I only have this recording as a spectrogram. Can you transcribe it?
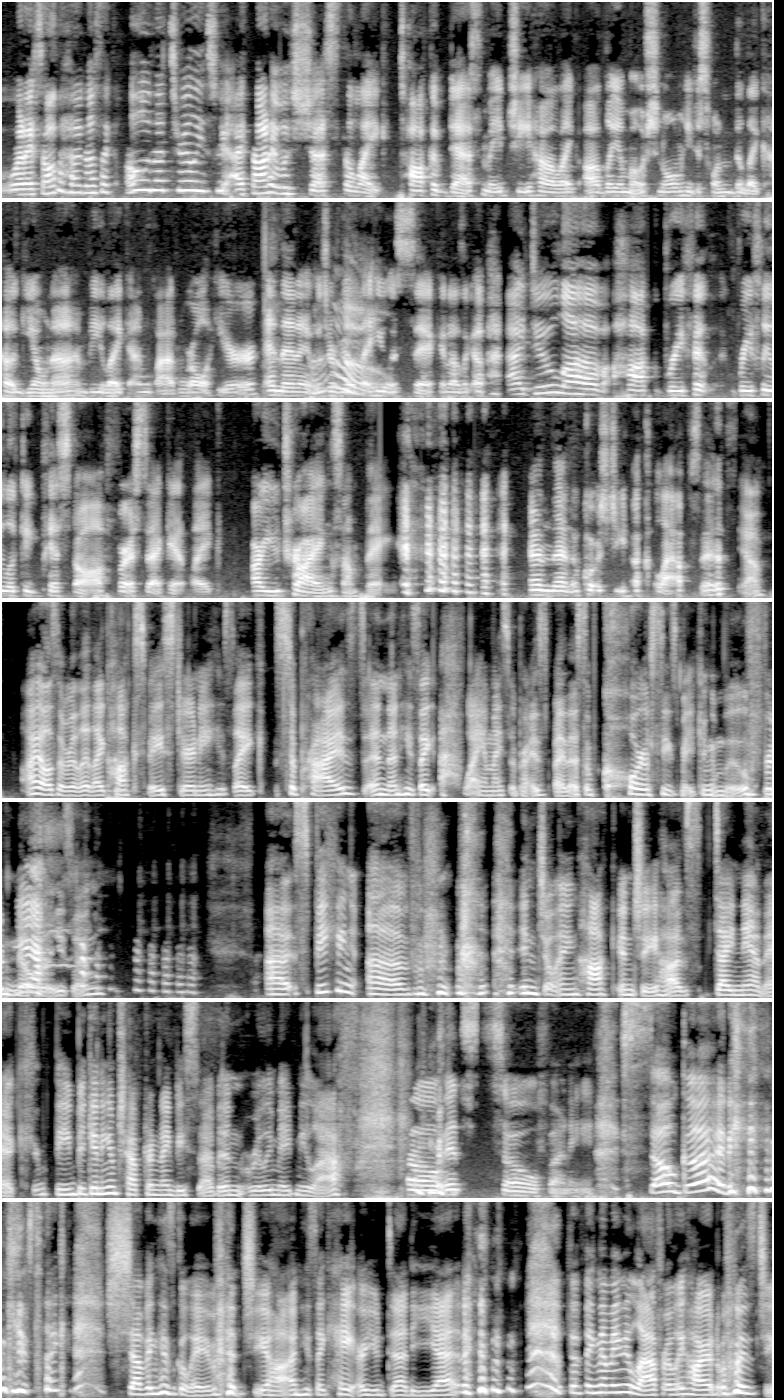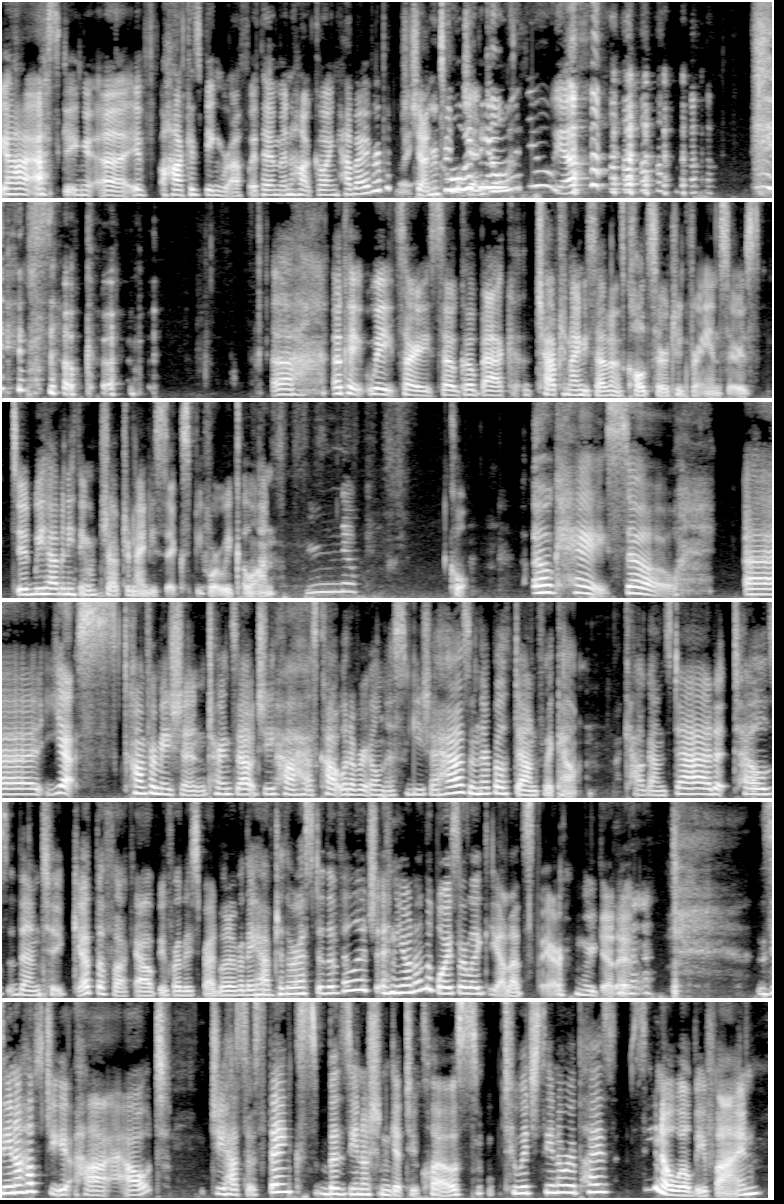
When I saw the hug, I was like, "Oh, that's really sweet." I thought it was just the like talk of death made Jiha like oddly emotional, and he just wanted to like hug Yona and be like, "I'm glad we're all here." And then it was revealed that he Oh. was sick, and I was like, "Oh, I do love Hak brief briefly looking pissed off for a second, like." Are you trying something? and then, of course, Jiha collapses. Yeah. I also really like Hak's face journey. He's like surprised, and then he's like, "Ah, "Why am I surprised by this?" Of course, he's making a move for no Yeah. reason. Uh, speaking of enjoying Hak and Jiha's dynamic, the beginning of chapter 97 really made me laugh. oh, it's so funny. so good. He keeps like shoving his glaive at Jiha and he's like, Hey, are you dead yet? the thing that made me laugh really hard was Jiha asking uh, if Hak is being rough with him and Hak going, Have I ever been Wait, ever gentle with you? with you? Yeah. it's so good. Uh, okay, wait, sorry. So go back. Chapter 97 is called Searching for Answers. Did we have anything from chapter 96 before we go on? nope. Cool. Okay, so uh yes, confirmation. Turns out Jiha has caught whatever illness Gija has, and they're both down for the count. Calgon's dad tells them to get the fuck out before they spread whatever they have to the rest of the village, and Yona and the boys are like, Yeah, that's fair. We get it. Zeno helps Jiha out. Jiha says thanks, but Zeno shouldn't get too close. To which Zeno replies, Zeno will be fine.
